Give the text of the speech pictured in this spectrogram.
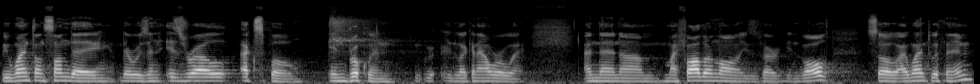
We went on Sunday, there was an Israel Expo in Brooklyn, like an hour away. And then um, my father-in-law is very involved, so I went with him,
